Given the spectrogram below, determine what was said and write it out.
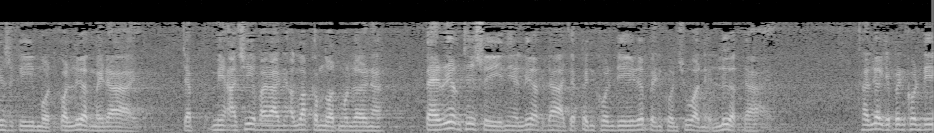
ริสกีหมดก็เลือกไม่ได้ จะมีอาชีพอะไรเนี่ยอัลลอฮ์กำหนดหมดเลยนะ แต่เรื่องที่สี่เนี่ยเลือกได้จะเป็นคนดีหรือเป็นคนชั่วเนี่ยเลือกได้ ถ้าเลือกจะเป็นคนดี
